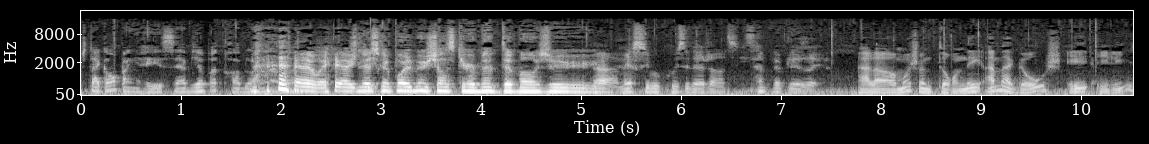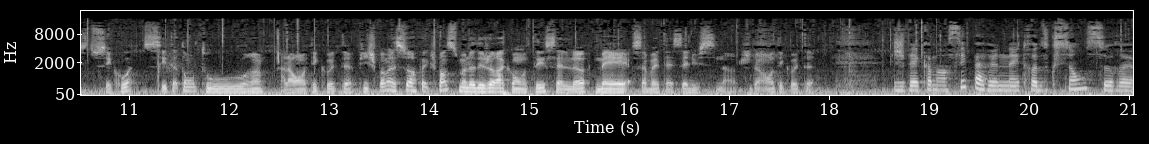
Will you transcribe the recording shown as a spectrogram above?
Je t'accompagnerai, Seb, y a pas de problème. ouais, ok. Je laisserai pas le méchant Scareman te manger. Ah, merci beaucoup, c'est très gentil. Ça me fait plaisir. Alors, moi, je vais me tourner à ma gauche et Élise, tu sais quoi? C'est à ton tour. Alors, on t'écoute. Puis, je suis pas mal sûr, en fait, que je pense que tu me l'as déjà raconté, celle-là, mais ça va être assez hallucinant. Je- On t'écoute. Je vais commencer par une introduction sur euh,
